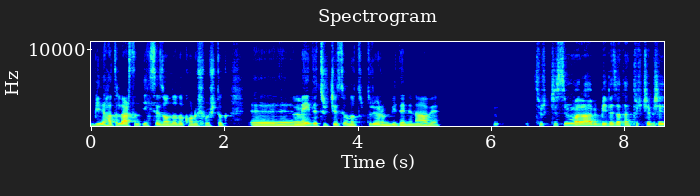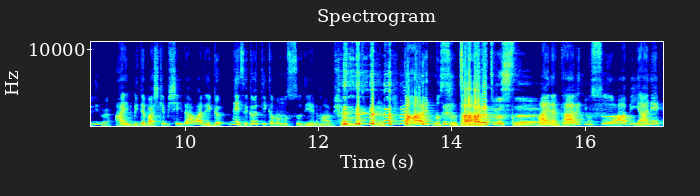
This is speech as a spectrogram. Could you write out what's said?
bir hatırlarsın ilk sezonda da konuşmuştuk. Eee, Evet. neydi Türkçesi unutup duruyorum bidenin abi. Türkçesi mi var abi? Bir de zaten Türkçe bir şey değil mi? Hayır bir de başka bir şey daha var ya. Gö- neyse göt yıkama musluğu diyelim abi. Şu an. Taharet musluğu. Taharet. Taharet musluğu. Aynen Evet. taharet musluğu abi yani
